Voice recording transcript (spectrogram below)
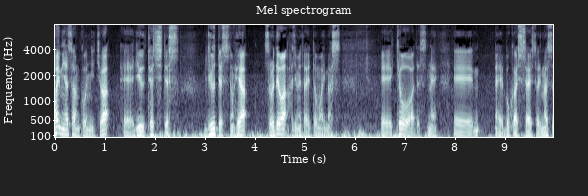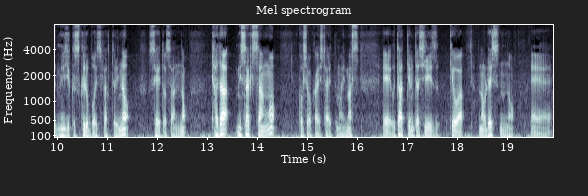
はい皆さんこんにちは、えー、龍哲です。龍哲の部屋。それでは始めたいと思います、えー、今日はですね、えーえー、僕が主催しておりますミュージックスクールボイスファクトリーの生徒さんの多田美咲さんをご紹介したいと思います、えー、歌ってみたシリーズ。今日はあのレッスンの、え、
